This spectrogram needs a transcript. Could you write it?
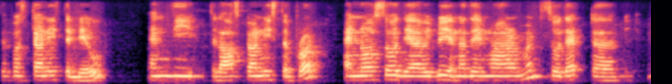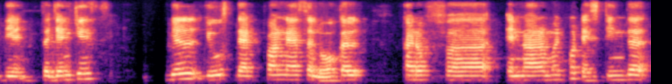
the first one is the dev, and the, the last one is the prod, and also there will be another environment so that uh, the the Jenkins will use that one as a local kind of uh, environment for testing the.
